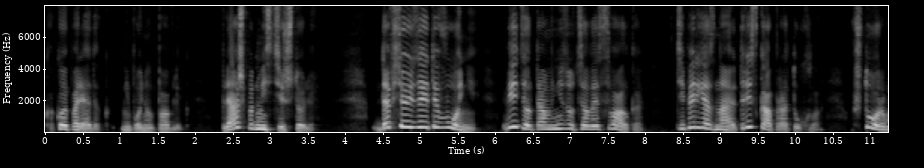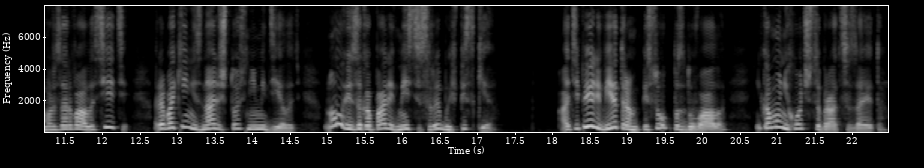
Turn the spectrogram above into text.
Какой порядок? Не понял Павлик. Пляж подмести, что ли? Да все из-за этой вони. Видел, там внизу целая свалка. Теперь я знаю, треска протухла. В шторм разорвало сети, рыбаки не знали, что с ними делать. Ну и закопали вместе с рыбой в песке. А теперь ветром песок поздувало. Никому не хочется браться за это.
